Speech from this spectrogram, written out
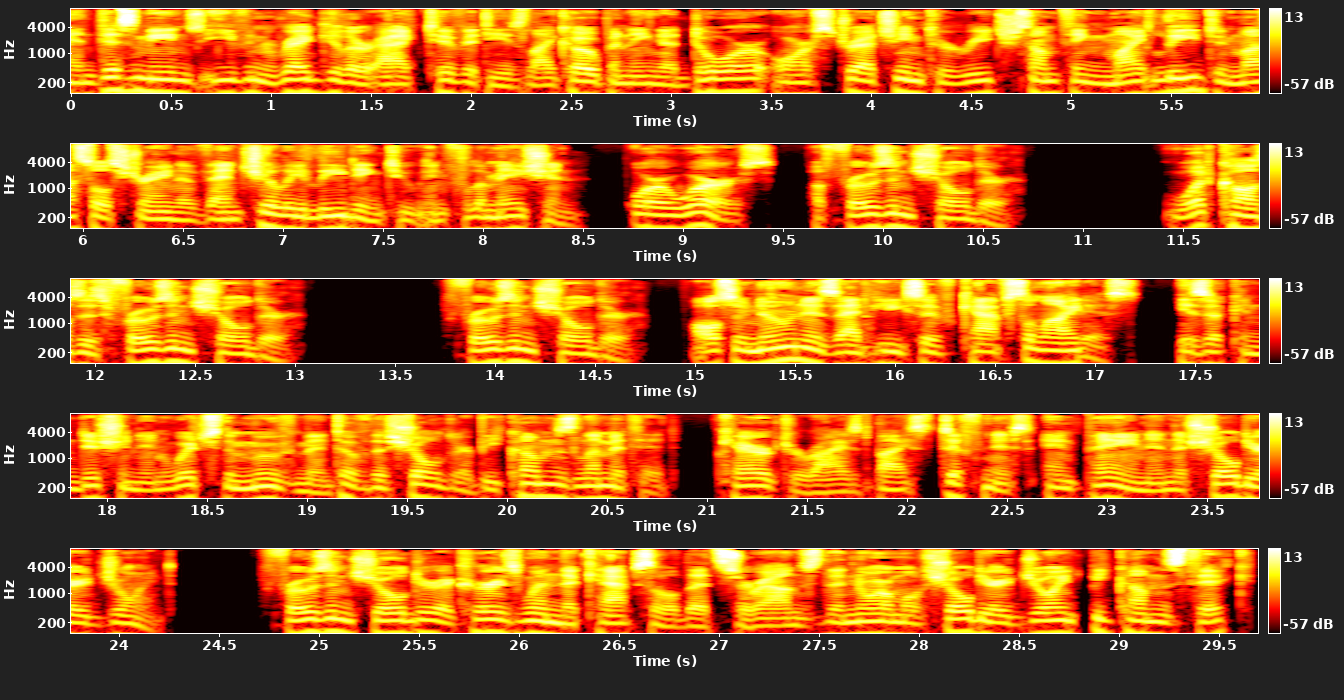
and this means even regular activities like opening a door or stretching to reach something might lead to muscle strain eventually leading to inflammation, or worse, a frozen shoulder. What causes frozen shoulder? Frozen shoulder, also known as adhesive capsulitis, is a condition in which the movement of the shoulder becomes limited, characterized by stiffness and pain in the shoulder joint. Frozen shoulder occurs when the capsule that surrounds the normal shoulder joint becomes thick,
